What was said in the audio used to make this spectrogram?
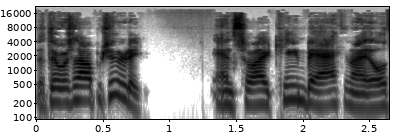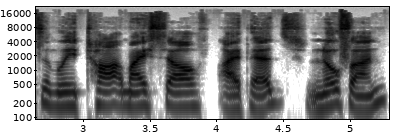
that there was an opportunity. And so I came back and I ultimately taught myself IPEDS, no fun.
